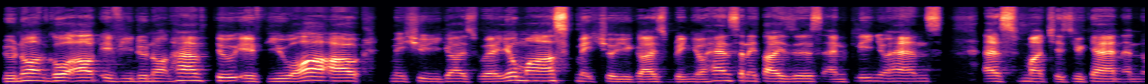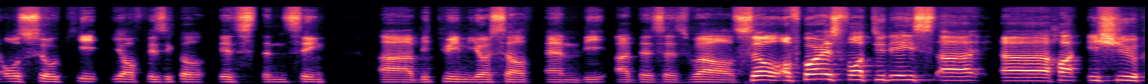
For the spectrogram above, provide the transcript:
Do not go out if you do not have to. If you are out make sure you guys wear your mask make sure you guys bring your hand sanitizers and clean your hands as much as you can and also keep your physical distancing uh, between yourself and the others as well. So, of course, for today's uh, uh, hot issue,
